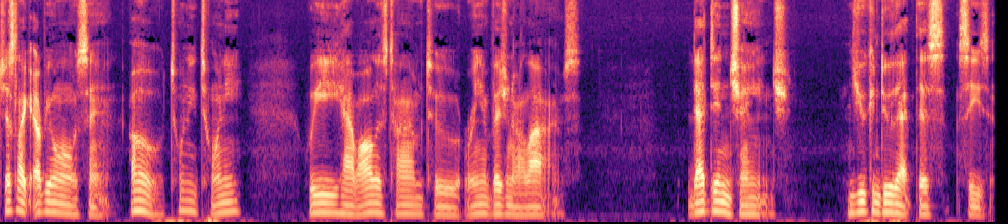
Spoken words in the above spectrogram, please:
Just like everyone was saying, oh, 2020, we have all this time to re envision our lives. That didn't change. You can do that this season.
